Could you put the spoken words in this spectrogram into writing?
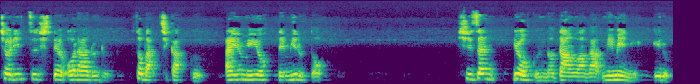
貯立しておらるるそば近く歩み寄ってみると、自然両君の談話が耳にいる。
